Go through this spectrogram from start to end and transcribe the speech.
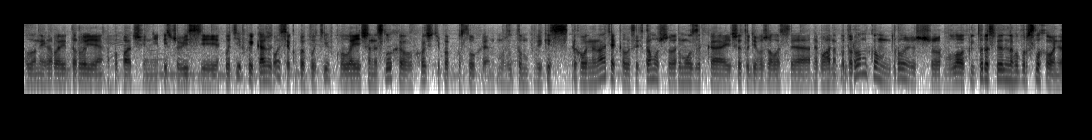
головний герой дарує на побаченні піщовісі платівку і каже, ось я купив платівку, але я ще не слухав, хоч типу послухаємо. Може там був якийсь прихований натяк, але суть в тому, що музика і ще тоді вважалася непоганим подарунком. Друге, що була культура спільного прослуховування.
